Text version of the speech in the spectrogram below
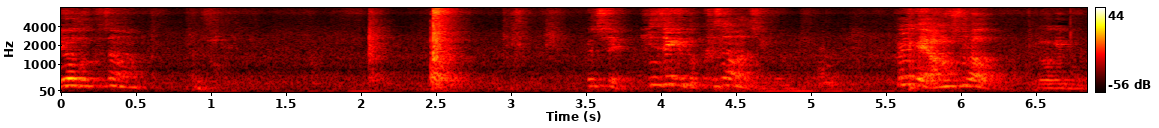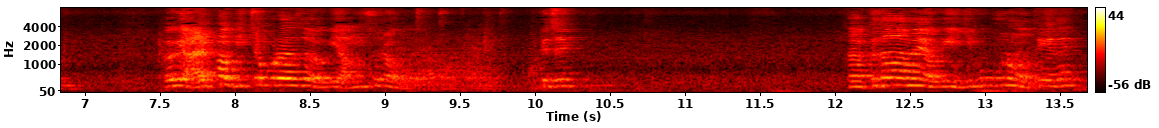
얘가 더 크잖아. 그치? 흰색이 더 크잖아 지금. 그러니까 양수라고 여기 부분. 여기 알파 기점으로 해서 여기 양수라고. 그치? 자, 그 다음에 여기 이 부분은 어떻게 돼?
